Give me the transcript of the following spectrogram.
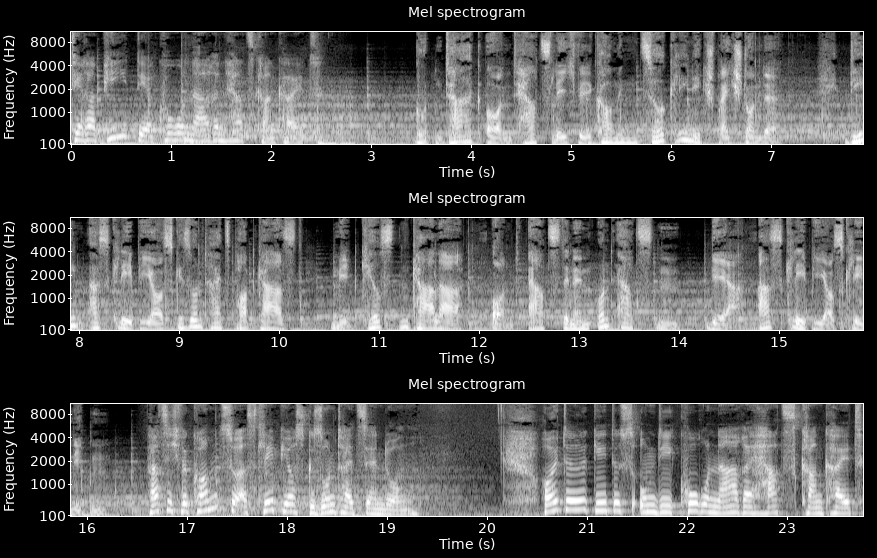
Therapie der koronaren Herzkrankheit. Guten Tag und herzlich willkommen zur Klinik-Sprechstunde, dem Asklepios Gesundheitspodcast mit Kirsten Kahler und Ärztinnen und Ärzten der Asklepios Kliniken. Herzlich willkommen zur Asklepios Gesundheitssendung. Heute geht es um die koronare Herzkrankheit.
